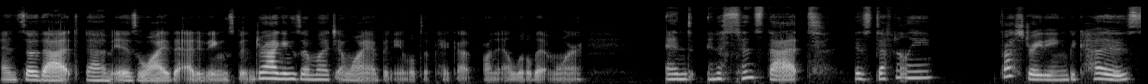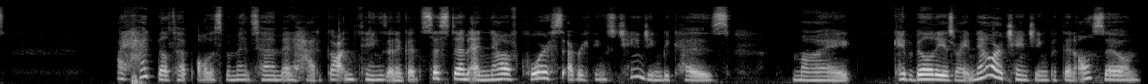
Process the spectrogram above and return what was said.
And so that um, is why the editing's been dragging so much and why I've been able to pick up on it a little bit more. And in a sense, that is definitely frustrating because I had built up all this momentum and had gotten things in a good system. And now, of course, everything's changing because my capabilities right now are changing, but then also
